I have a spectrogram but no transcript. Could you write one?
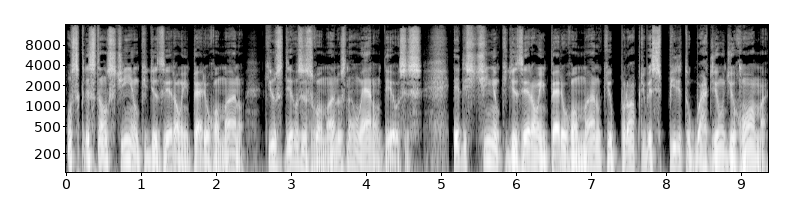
Os cristãos tinham que dizer ao Império Romano que os deuses romanos não eram deuses. Eles tinham que dizer ao Império Romano que o próprio espírito guardião de Roma,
